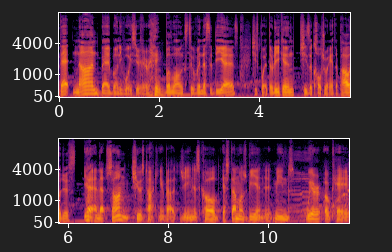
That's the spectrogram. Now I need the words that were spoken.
That non Bad Bunny voice you're hearing belongs to Vanessa Diaz. She's Puerto Rican. She's a cultural anthropologist. Yeah, and that song she was talking about, Gene, is called Estamos Bien. It means we're okay.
